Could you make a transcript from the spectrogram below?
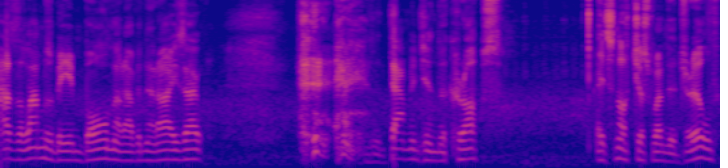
as the lambs are being born, they're having their eyes out, damaging the crops. It's not just when they're drilled.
